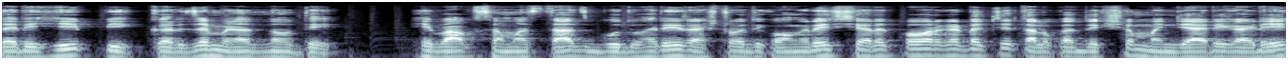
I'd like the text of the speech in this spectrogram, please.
तरीही पीक कर्ज मिळत नव्हते. हे बाब समजताच बुधवारी राष्ट्रवादी काँग्रेस शरद पवार गटाचे तालुकाध्यक्ष मंजारी गाडे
